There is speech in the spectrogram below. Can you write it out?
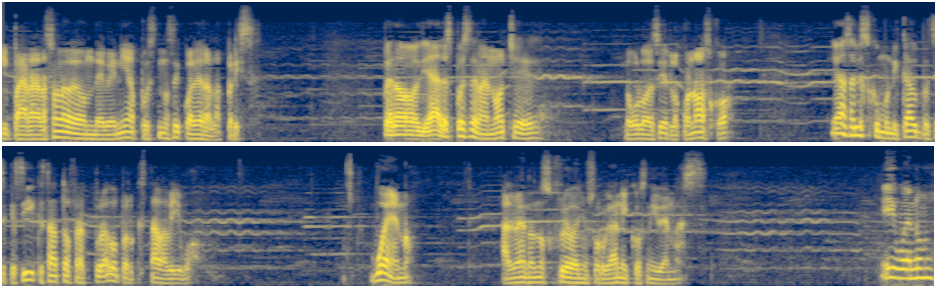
y para la zona de donde venía, pues no sé cuál era la prisa. Pero ya después de la noche lo vuelvo a decir, lo conozco. Ya salió su comunicado, pues que sí, que estaba todo fracturado, pero que estaba vivo. Bueno, al menos no sufrió daños orgánicos ni demás. Y bueno,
